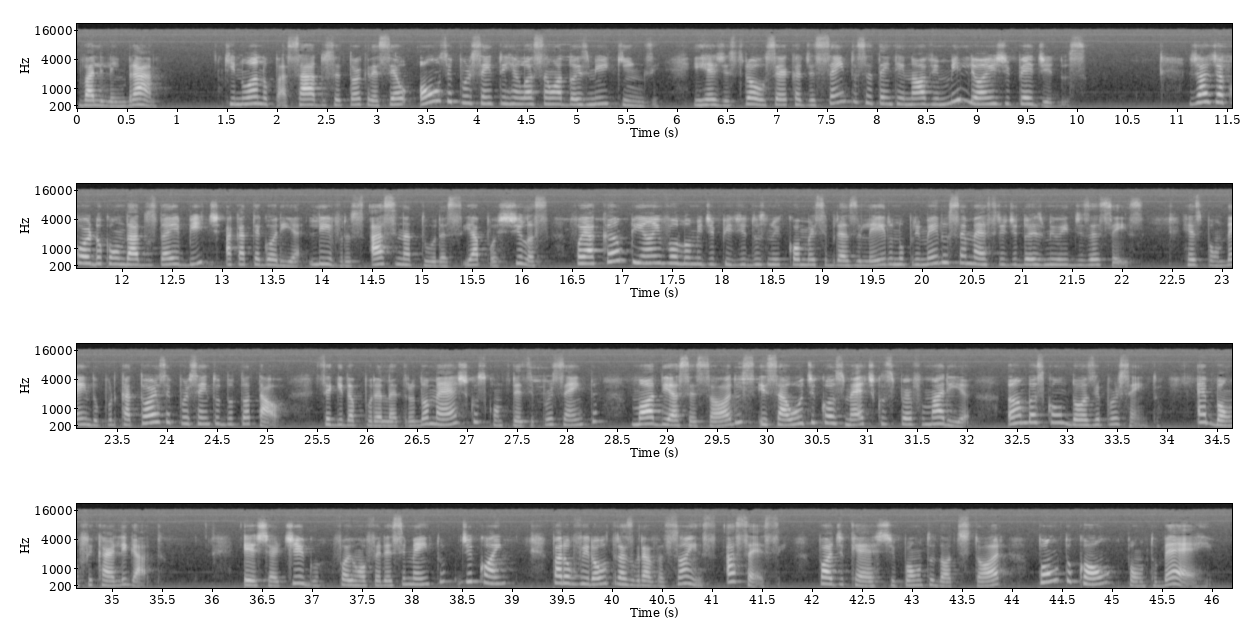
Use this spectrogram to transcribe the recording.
Vale lembrar que no ano passado o setor cresceu 11% em relação a 2015 e registrou cerca de 179 milhões de pedidos. Já de acordo com dados da EBIT, a categoria Livros, Assinaturas e Apostilas foi a campeã em volume de pedidos no e-commerce brasileiro no primeiro semestre de 2016, respondendo por 14% do total, seguida por eletrodomésticos, com 13%, moda e acessórios e saúde, cosméticos e perfumaria, ambas com 12%. É bom ficar ligado. Este artigo foi um oferecimento de Coin. Para ouvir outras gravações, acesse podcast.dotstore.com.br.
